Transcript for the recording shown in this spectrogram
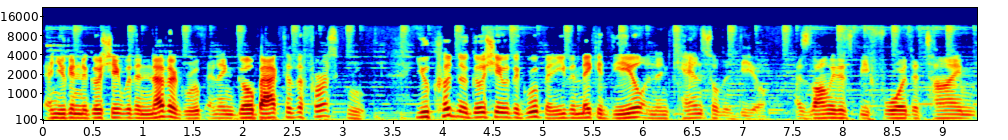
And you can negotiate with another group and then go back to the first group. You could negotiate with a group and even make a deal and then cancel the deal as long as it's before the time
